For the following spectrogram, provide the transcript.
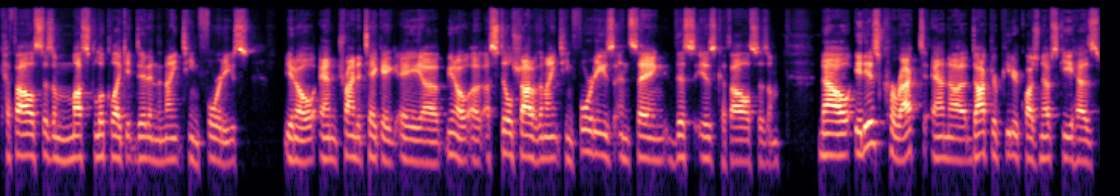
Catholicism must look like it did in the 1940s, you know, and trying to take a, a uh, you know a, a still shot of the 1940s and saying this is Catholicism. Now it is correct, and uh, Dr. Peter Kwasniewski has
